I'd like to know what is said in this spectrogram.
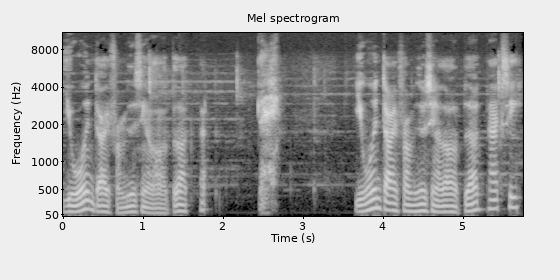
You won't die from losing a lot of blood. You won't die from losing a lot of blood, Patxi?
